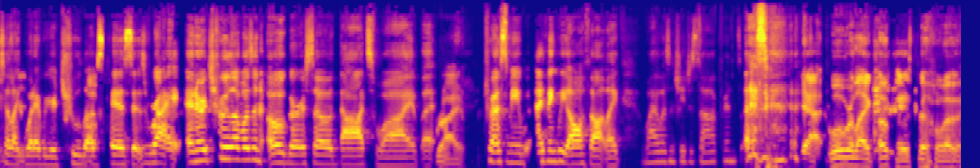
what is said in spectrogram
to like whatever your true love. love's kiss is, right? And her true love was an ogre, so that's why. But Right. trust me, I think we all thought like, why wasn't she just a hot princess? Yeah. Well, we're like, okay, so uh,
